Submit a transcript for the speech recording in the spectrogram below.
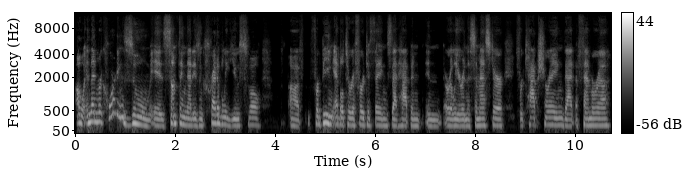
Oh, and then recording Zoom is something that is incredibly useful uh, for being able to refer to things that happened in earlier in the semester, for capturing that ephemera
